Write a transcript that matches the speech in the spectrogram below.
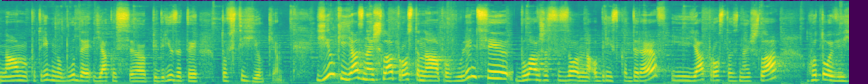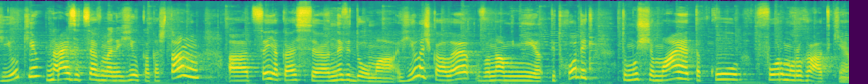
нам потрібно буде якось е, підрізати товсті гілки. Гілки я знайшла просто на прогулянці. Була вже сезонна обрізка дерев, і я просто знайшла готові гілки. Наразі це в мене гілка каштану, а це якась е, невідома гілочка, але вона мені підходить, тому що має таку форму рогатки.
